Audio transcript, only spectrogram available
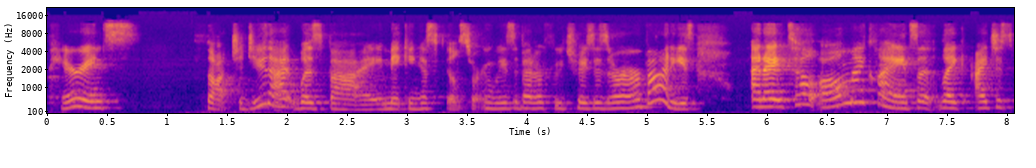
parents thought to do that was by making us feel certain ways about our food choices or our bodies and I tell all my clients that, like, I just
